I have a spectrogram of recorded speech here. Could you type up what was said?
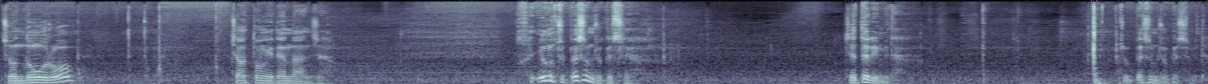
전동으로 작동이 된다는 점. 하, 이건 좀 뺐으면 좋겠어요. 제 딸입니다. 좀 뺐으면 좋겠습니다.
